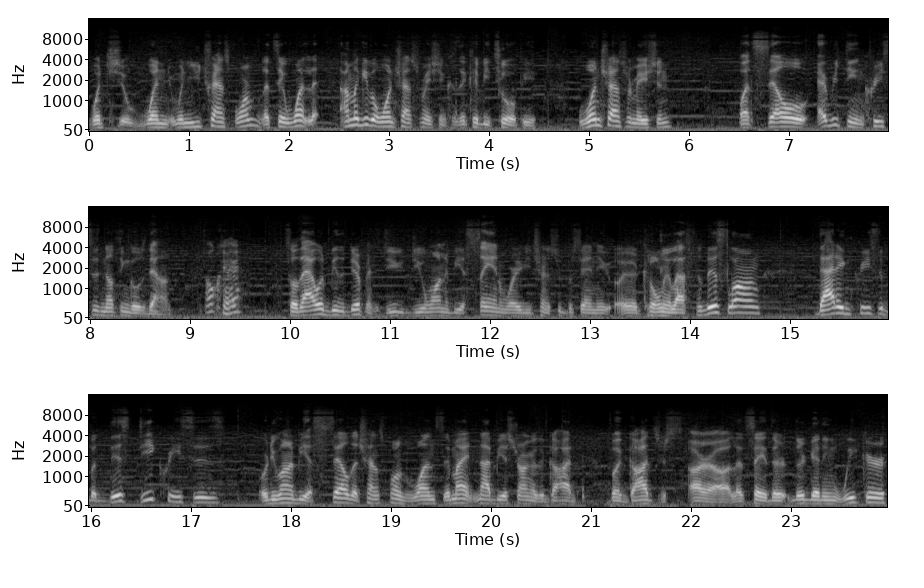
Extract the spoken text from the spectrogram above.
you, when when you transform, let's say one, I'm gonna give it one transformation because it could be two OP. One transformation, but cell everything increases, nothing goes down. okay. So that would be the difference. Do you do you want to be a Saiyan where if you turn Super Saiyan, uh, it could only last for this long? That increases, but this decreases. Or do you want to be a cell that transforms once? It might not be as strong as a god, but gods just are. Uh, let's say they're they're getting weaker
